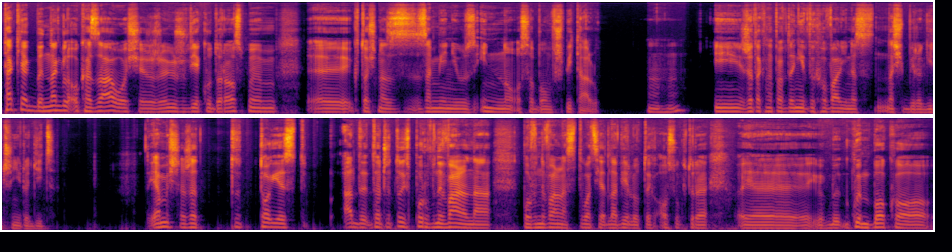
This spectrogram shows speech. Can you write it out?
tak jakby nagle okazało się, że już w wieku dorosłym ktoś nas zamienił z inną osobą w szpitalu Mhm. I że tak naprawdę nie wychowali nas nasi biologiczni rodzice. Ja myślę, że to, to jest to, znaczy to jest porównywalna, porównywalna sytuacja dla wielu tych osób, które e, jakby głęboko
